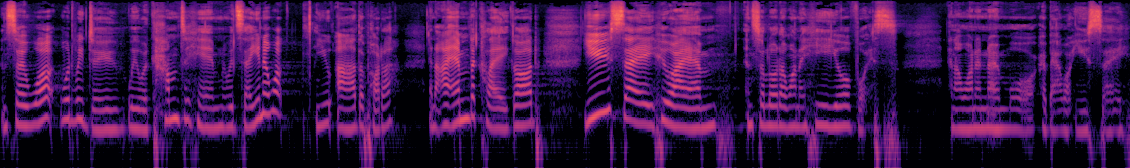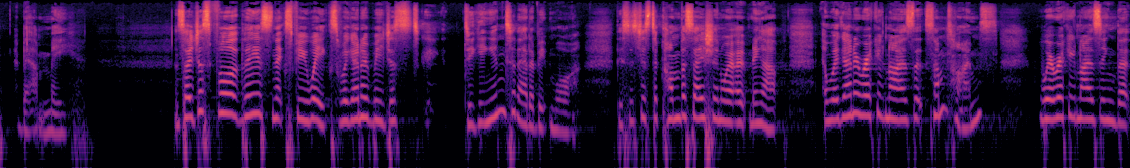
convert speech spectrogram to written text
And so, what would we do? We would come to Him, we would say, You know what? You are the potter, and I am the clay. God, you say who I am. And so, Lord, I want to hear your voice, and I want to know more about what you say about me. And so, just for these next few weeks, we're going to be just digging into that a bit more. This is just a conversation we're opening up, and we're going to recognize that sometimes we're recognizing that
